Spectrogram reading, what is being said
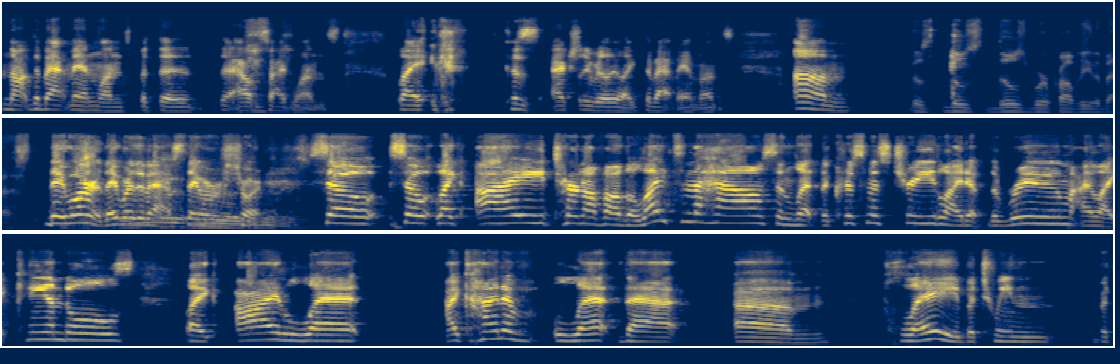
not the batman ones but the the outside ones like because I actually really like the Batman ones. Um, those those those were probably the best. they were they were the best. They were really short. movies. So so like I turn off all the lights in the house and let the Christmas tree light up the room. I light candles. Like I let I kind of let that um play between but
